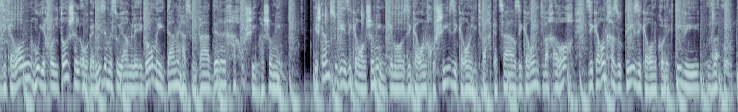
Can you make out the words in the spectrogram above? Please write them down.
זיכרון הוא יכולתו של אורגניזם מסוים לאגור מידע מהסביבה דרך החושים השונים. ישנם סוגי זיכרון שונים, כמו זיכרון חושי, זיכרון לטווח קצר, זיכרון לטווח ארוך, זיכרון חזותי, זיכרון קולקטיבי ועוד.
